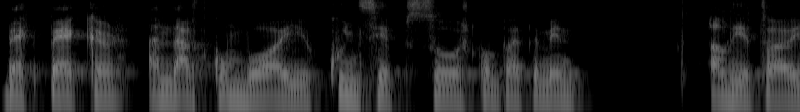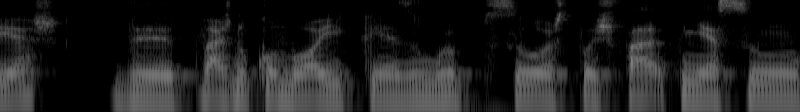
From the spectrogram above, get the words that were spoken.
backpacker, andar de comboio, conhecer pessoas completamente aleatórias. De, vais no comboio conheces um grupo de pessoas, depois conheces um,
